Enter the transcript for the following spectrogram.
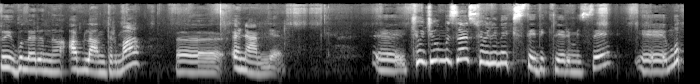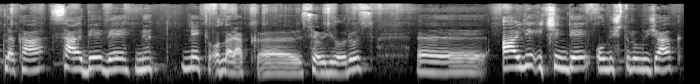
duygularını adlandırma e, önemli. E, çocuğumuza söylemek istediklerimizi e, mutlaka sade ve net, net olarak e, söylüyoruz. E, aile içinde oluşturulacak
